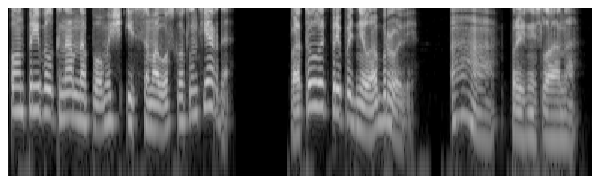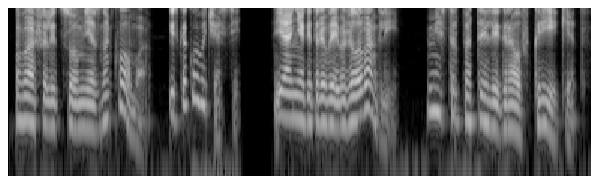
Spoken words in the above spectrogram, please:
Он прибыл к нам на помощь из самого Скотланд-Ярда». Патолог приподняла брови. «А, — произнесла она, — ваше лицо мне знакомо. Из какой вы части? Я некоторое время жила в Англии. Мистер Паттель играл в крикет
